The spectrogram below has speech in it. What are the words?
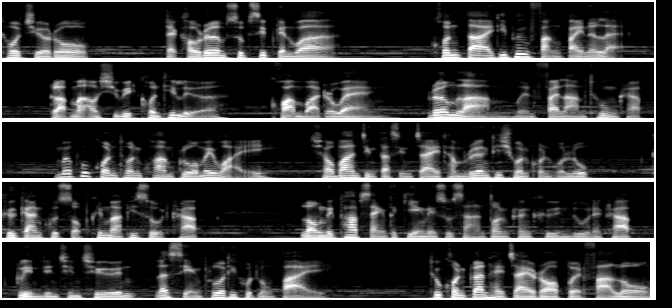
โทษเชื้อโรค แต่เขาเริ่มซุบซิบกันว่า คนตายที่เพิ่งฝังไปนั่นแหละ กลับมาเอาชีวิตคนที่เหลือ ความหวาดระแวง เริ่มลามเหมือนไฟลามทุ่งครับ เมื่อผู้คนทนความกลัวไม่ไหว ชาวบ้านจึงตัดสินใจทำเรื่องที่ชวนขนหัวลุก คือการขุดศพขึ้นมาพิสูจน์ครับ ลองนึกภาพแสงตะเกียงในสุสานตอนกลางคืนดูนะครับ กลิ่นดินชื้นๆ และเสียงพลั่วที่ขุดลงไป ทุกคนกลั้นหายใจรอเปิดฝาโลง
